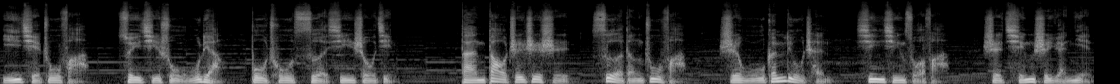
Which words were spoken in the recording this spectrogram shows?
一切诸法虽其数无量，不出色心收尽。但道直之时，色等诸法是五根六尘心心所法，是情识缘念，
